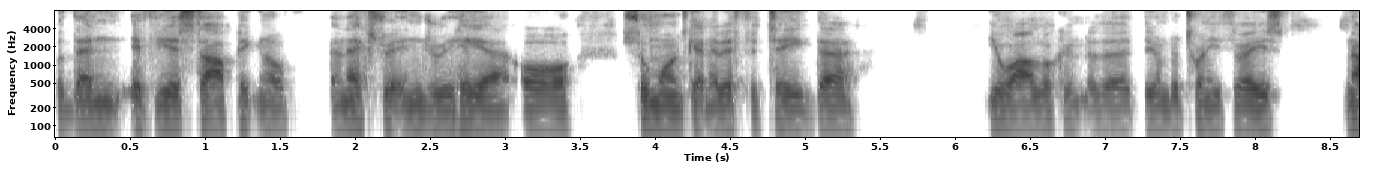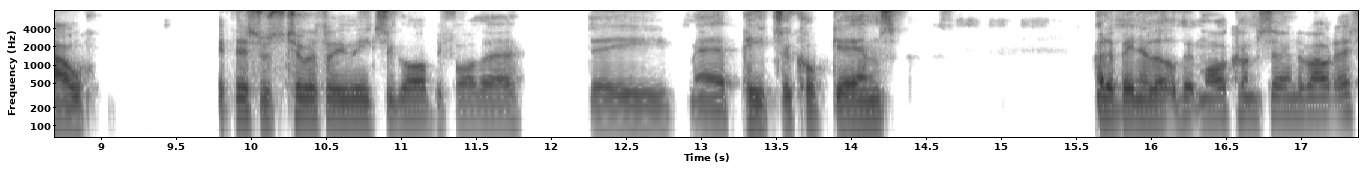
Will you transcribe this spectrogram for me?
but then if you start picking up an extra injury here or someone's getting a bit fatigued there, you are looking to the, the under 23s. Now, if this was two or three weeks ago before the the uh, Pizza Cup games, I'd have been a little bit more concerned about it.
